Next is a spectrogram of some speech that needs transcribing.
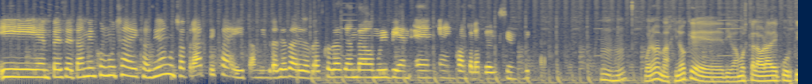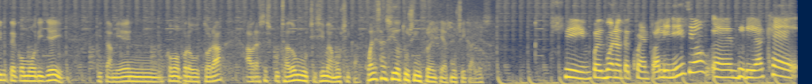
y empecé también con mucha dedicación, mucha práctica y también gracias a Dios las cosas se han dado muy bien en, en cuanto a la producción musical. Uh -huh. Bueno, me imagino que digamos que a la hora de curtirte como DJ y también como productora habrás escuchado muchísima música. ¿Cuáles han sido tus influencias musicales? Sí, pues bueno, te cuento. Al inicio eh, diría que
